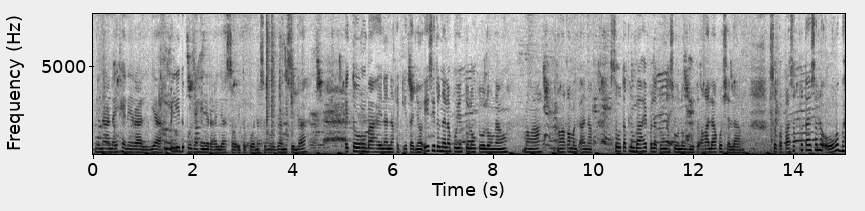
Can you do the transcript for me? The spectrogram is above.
ni Nanay Generalia. Apelido po niya Generalia. So ito po nasunugan sila. Itong bahay na nakikita nyo is ito na lang po yung tulong-tulong ng mga mga kamag-anak. So tatlong bahay pala itong nasunog dito. Akala ko siya lang. So papasok po tayo sa loob.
